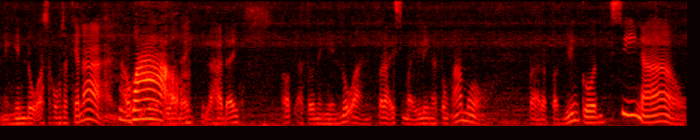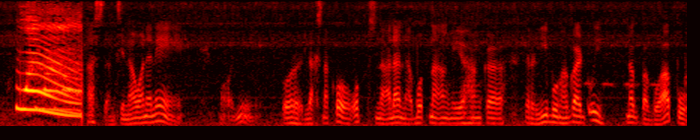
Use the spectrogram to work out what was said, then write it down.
ning hinlo asa kong sakyanan. Oh, Wow. ilahaday ilahaday at ato ning hinluan para smiling atong amo. Para paglingkod sinaw. Wow. hastang sinawa na ni. Mo ni. Oh relax na ko. Oops na na nabot na ang iyahang ka relibo nga guard. Uy nagpagwapo.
